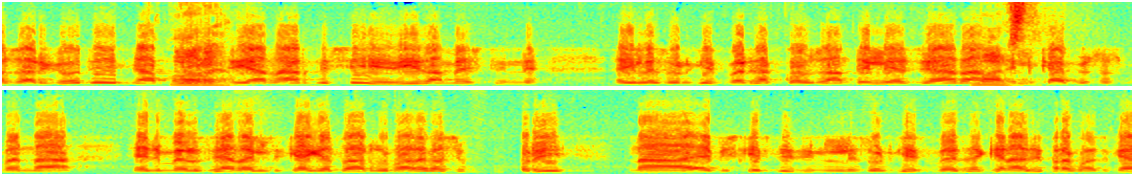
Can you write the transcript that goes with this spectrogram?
Λαζαριώτη. Μια Ωραία. πρώτη ανάρτηση είδαμε στην ε, ηλεκτρονική εφημερίδα kozan.gr. Αν Μάλιστα. θέλει κάποιος ας πούμε, να ενημερωθεί αναλυτικά για το άρθρο παρέμβαση μπορεί να επισκεφτεί την ηλεκτρονική εφημερίδα και να δει πραγματικά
